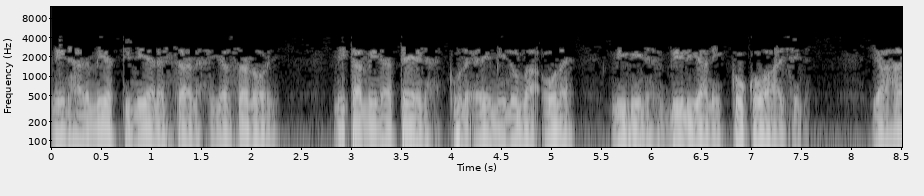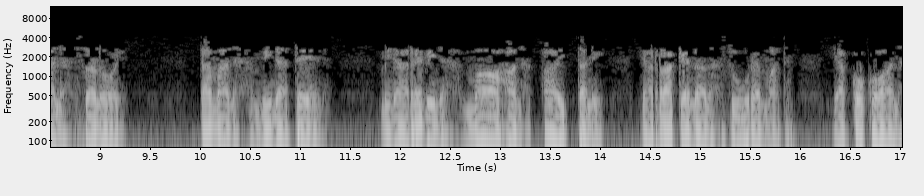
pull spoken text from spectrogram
niin hän mietti mielessään ja sanoi, mitä minä teen, kun ei minulla ole, mihin viljani kokoaisin. Ja hän sanoi, tämän minä teen, minä revin maahan aittani ja rakennan suuremmat, ja kokoan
